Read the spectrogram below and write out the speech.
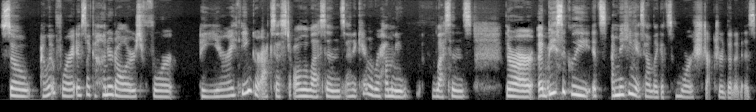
so I went for it. It was like a hundred dollars for a year, I think, or access to all the lessons. And I can't remember how many lessons there are. And basically, it's I'm making it sound like it's more structured than it is.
